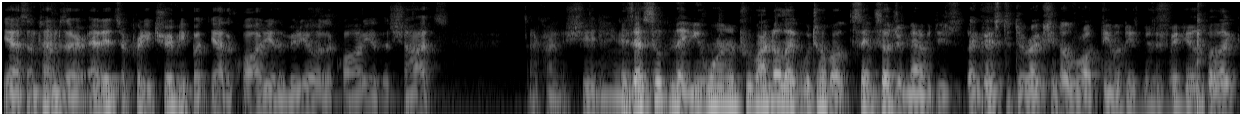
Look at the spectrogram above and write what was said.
yeah, sometimes their edits are pretty trippy. But yeah, the quality of the video, or the quality of the shots are kind of shitty. Is that something that you want to improve? I know, like we're talking about the same subject matter, which is, I guess, the direction, the overall theme of these music videos. But like,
